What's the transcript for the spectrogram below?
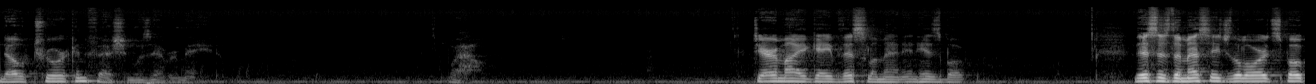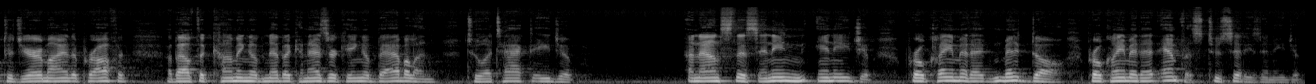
No truer confession was ever made. Wow. Jeremiah gave this lament in his book. This is the message the Lord spoke to Jeremiah the prophet about the coming of Nebuchadnezzar, king of Babylon, to attack Egypt. Announce this in, in Egypt. Proclaim it at Migdol. Proclaim it at Memphis, two cities in Egypt.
